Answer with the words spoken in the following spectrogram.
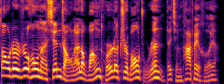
到这之后呢，先找来了王屯的治保主任，得请他配合呀。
